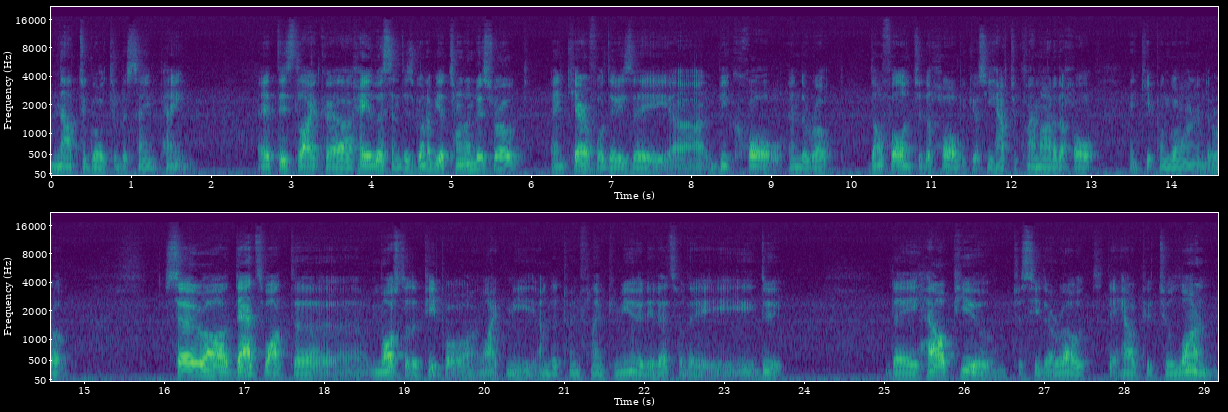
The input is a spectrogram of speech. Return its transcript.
not to go through the same pain. It is like, uh, hey, listen, there's gonna be a turn on this road and careful there is a uh, big hole in the road don't fall into the hole because you have to climb out of the hole and keep on going on the road So uh, that's what uh, most of the people like me on the twin flame community. That's what they do. They help you to see the road. They help you to learn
